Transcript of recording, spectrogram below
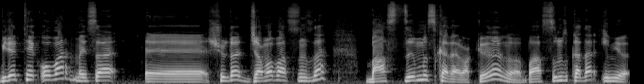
Bir de tek o var. Mesela eee, şurada cama bastığınızda bastığımız kadar bak görüyor musun? Bastığımız kadar iniyor.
